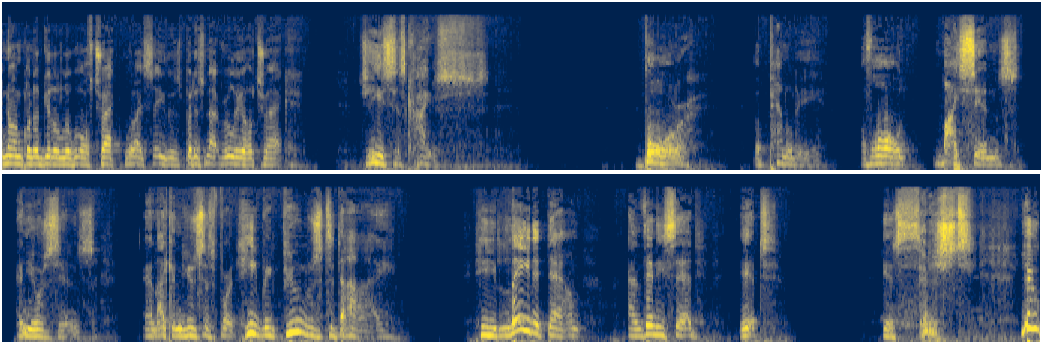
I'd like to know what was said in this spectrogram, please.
know I'm going to get a little off track when I say this, but it's not really off track. Jesus Christ bore the penalty of all my sins and your sins. And I can use this for. He refused to die. He laid it down and then he said, It is finished. You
